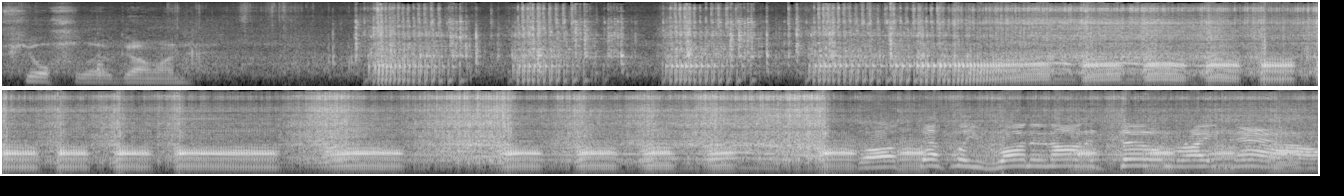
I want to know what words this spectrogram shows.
fuel flow going. Well, it's definitely running on its own right now.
